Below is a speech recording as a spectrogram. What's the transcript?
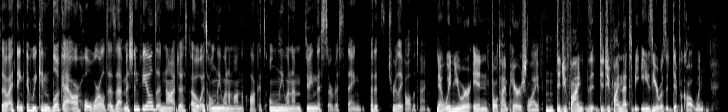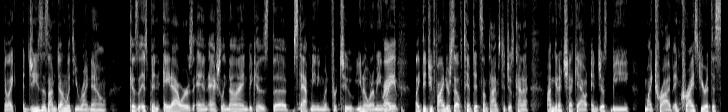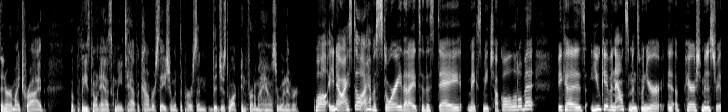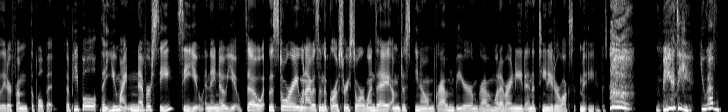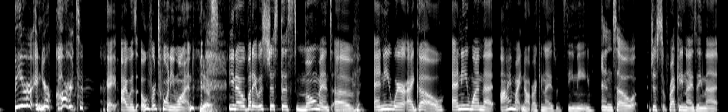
So I think if we can look at our whole world as that mission field and not just, oh, it's only when I'm on the clock, it's only when I'm doing this service thing, but it's truly all the time. Now, when you were in full time parish life, Mhm. did you find did you find that to be easy or was it difficult? When you're like, Jesus, I'm done with you right now because it's been eight hours and actually nine because the staff meeting went for two. You know what I mean? right. Like, like, did you find yourself tempted sometimes to just kind of, I'm going to check out and just be my tribe? And Christ, you're at the center of my tribe. But please don't ask me to have a conversation with the person that just walked in front of my house or whatever. Well, you know, I still I have a story that I to this day makes me chuckle a little bit because you give announcements when you're a parish ministry leader from the pulpit. So people that you might never see see you and they know you. So the story when I was in the grocery store one day, I'm just, you know, I'm grabbing beer, I'm grabbing whatever I need and a teenager walks at me and goes, "Mandy, you have beer in your cart." Okay, I was over 21 Yes. you know, but it was just this moment of anywhere I go, anyone that I might not recognize would see me. And so just recognizing that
